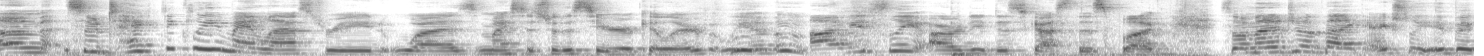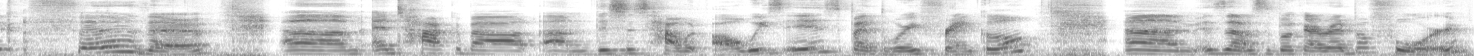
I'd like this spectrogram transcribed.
Um, so technically, my last read was My Sister the Serial Killer, but we have obviously already discussed this book. So I'm gonna jump back actually a bit further um, and talk about um, This Is How It Always Is by Laurie Frankel. Um, is that was the book I read before,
